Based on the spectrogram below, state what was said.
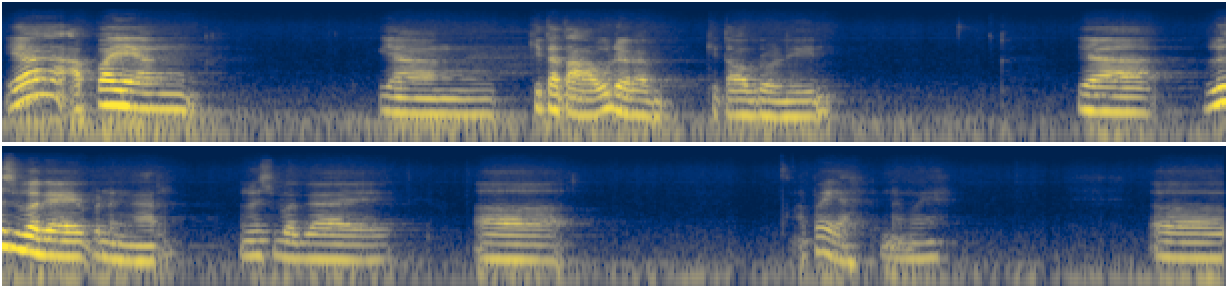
ya apa yang yang kita tahu udah kan kita obrolin. Ya lu sebagai pendengar lu sebagai eh, apa ya namanya Eh,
